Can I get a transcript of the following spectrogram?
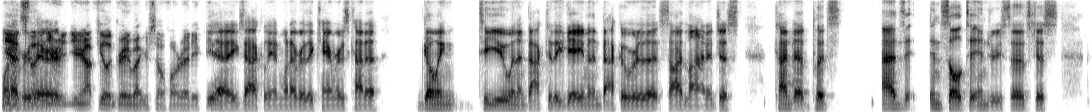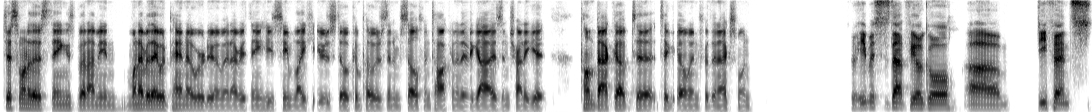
whenever yeah, they're you're, you're not feeling great about yourself already. Yeah, exactly. And whenever the camera's kind of going to you and then back to the game and then back over to the sideline, it just kind of puts adds insult to injury. So it's just just one of those things. But I mean, whenever they would pan over to him and everything, he seemed like he was still composed in himself and talking to the guys and trying to get pumped back up to to go in for the next one. So he misses that field goal. Um, defense,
